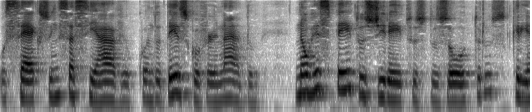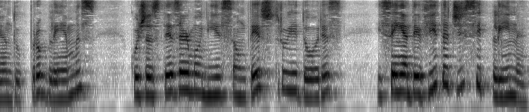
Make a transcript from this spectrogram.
O sexo insaciável, quando desgovernado, não respeita os direitos dos outros, criando problemas cujas desarmonias são destruidoras e, sem a devida disciplina,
